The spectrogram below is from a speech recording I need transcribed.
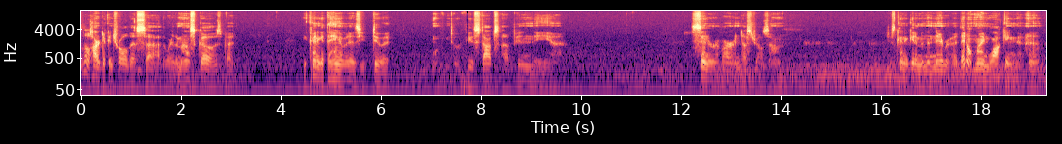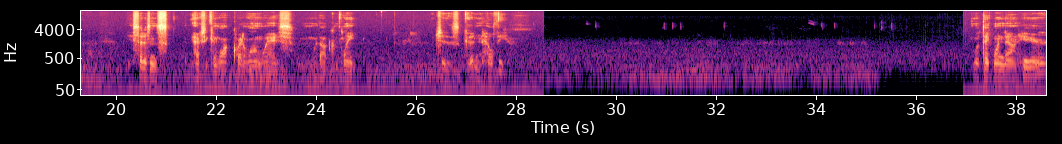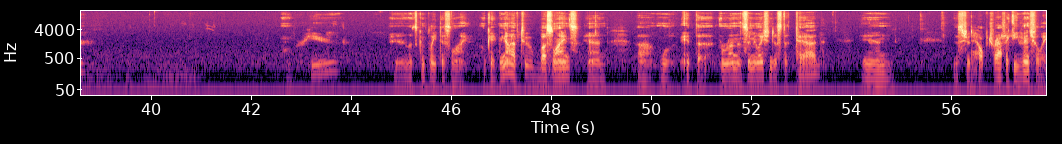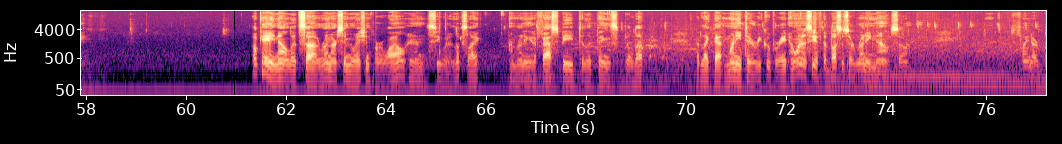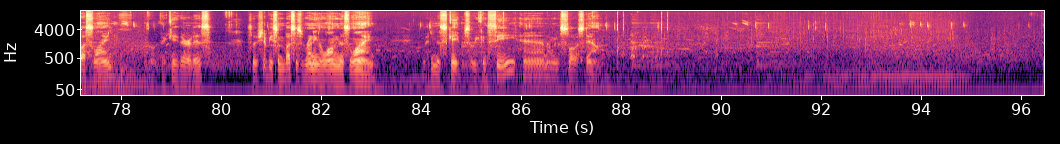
A little hard to control this, uh, where the mouse goes, but you kind of get the hang of it as you do it. Do a few stops up in the uh, center of our industrial zone. Just kind of get them in the neighborhood. They don't mind walking. Uh, citizens actually can walk quite a long ways without complaint, which is good and healthy. We'll take one down here. Over here. And let's complete this line. Okay, we now have two bus lines and uh, we'll hit the run the simulation just a tad and this should help traffic eventually. Okay, now let's uh, run our simulation for a while and see what it looks like. I'm running at a fast speed to let things build up. I'd like that money to recuperate. I want to see if the buses are running now, so let's find our bus line. Oh, okay, there it is. So there should be some buses running along this line. Go ahead and escape so we can see, and I'm going to slow us down.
